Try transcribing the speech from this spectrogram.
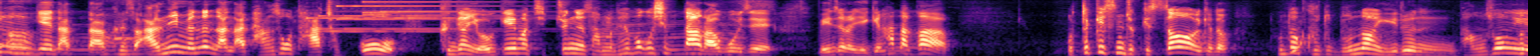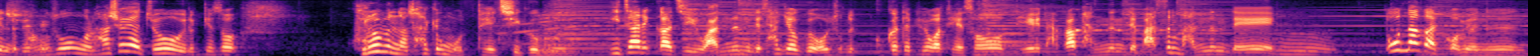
하는 어. 게 낫다. 그래서 아니면은 난 아예 방송을 다 접고 그냥 여기에만 집중해서 한번 해보고 음. 싶다라고 이제 매니저랑 얘기를 하다가 어떻게 했으면 좋겠어? 이렇게 해서 누나 그래도 누나 일은 방송일인데 그치. 방송을 하셔야죠. 이렇게 해서 그러면 나 사격 못해 지금은 이 자리까지 왔는데 사격을 어느 정도 국가대표가 돼서 대회 나가 봤는데 맛은 봤는데 음. 또 나갈 거면은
